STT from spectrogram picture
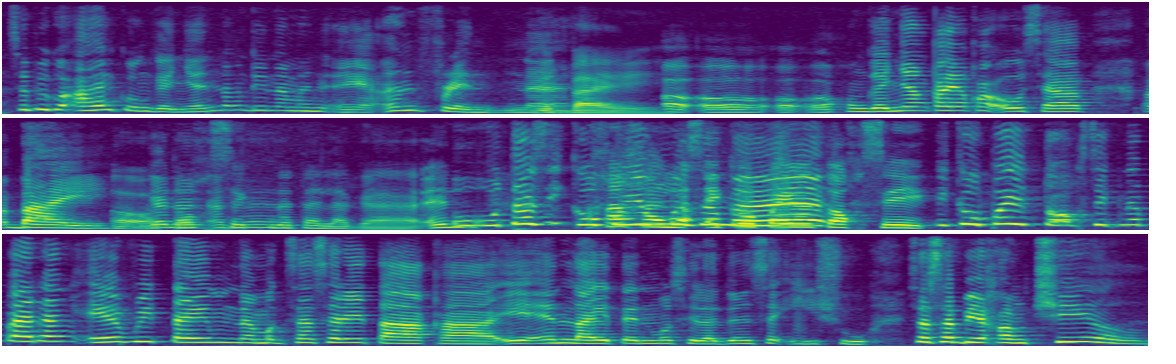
Sabi ko, ay, kung ganyan lang din naman, eh, unfriend na. Goodbye. Oo, oo, oo. Kung ganyan kayo kausap, ah, bye. Oo, Ganun toxic agad. na talaga. And Oo, tapos ikaw pa yung masama. Ikaw pa yung toxic. Ikaw pa yung toxic na parang every time na magsasalita ka, i-enlighten mo sila dun sa issue, sasabihan kang chill.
